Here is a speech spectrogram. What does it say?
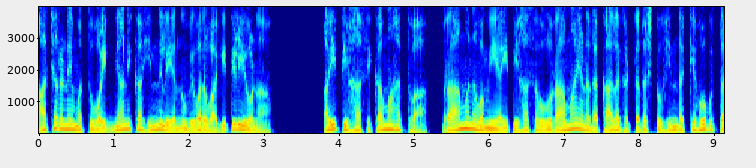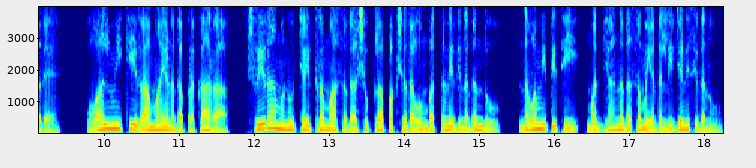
ಆಚರಣೆ ಮತ್ತು ವೈಜ್ಞಾನಿಕ ಹಿನ್ನೆಲೆಯನ್ನು ವಿವರವಾಗಿ ತಿಳಿಯೋಣ. ಐತಿಹಾಸಿಕ ಮಹತ್ವ, ರಾಮನವಮಿಯ ಇತಿಹಾಸವು ರಾಮಾಯಣದ ಕಾಲಘಟ್ಟದಷ್ಟು ಹಿಂದಕ್ಕೆ ಹೋಗುತ್ತದೆ. ವಾಲ್ಮೀಕಿ ರಾಮಾಯಣದ ಪ್ರಕಾರ ಶ್ರೀರಾಮನು ಚೈತ್ರ ಮಾಸದ ಶುಕ್ಲ ಪಕ್ಷದ ಒಂಬತ್ತನೇ ದಿನದಂದು ನವಮಿ ತಿಥಿ ಮಧ್ಯಾಹ್ನದ ಸಮಯದಲ್ಲಿ ಜನಿಸಿದನು.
